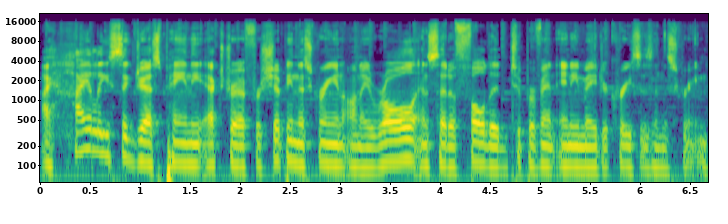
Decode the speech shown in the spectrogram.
I highly suggest paying the extra for shipping the screen on a roll instead of folded to prevent any major creases in the screen.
